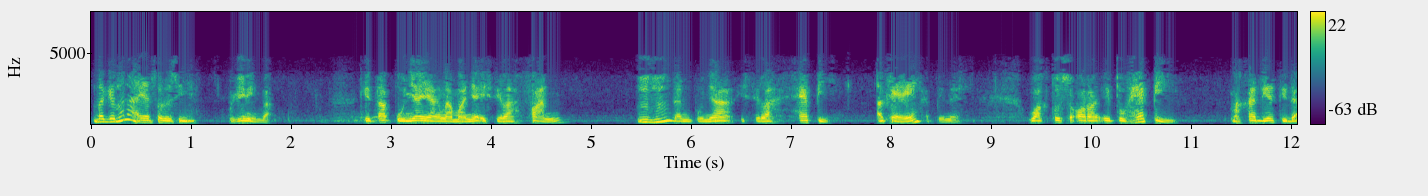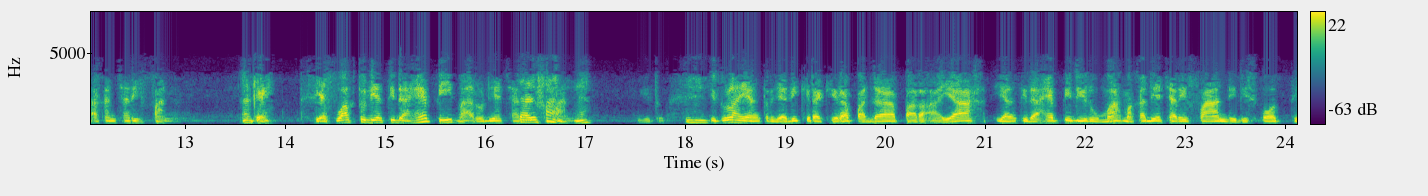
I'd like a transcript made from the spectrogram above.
bagaimana ayah solusinya? Begini mbak, kita punya yang namanya istilah fun Mhm. dan punya istilah happy, Oke. happiness. Waktu seorang itu happy, maka dia tidak akan cari fun. Oke. Yes. Waktu dia tidak happy, baru dia cari, Cari fun ya. Gitu. Hmm. Itulah yang terjadi kira-kira pada para ayah yang tidak happy di rumah, maka dia cari fun di diskotik,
